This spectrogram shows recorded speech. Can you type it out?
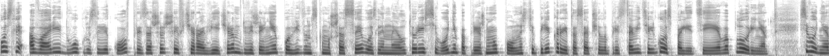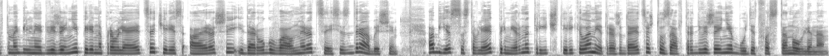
После аварии двух грузовиков, произошедшей вчера вечером, движение по Видземскому шоссе возле Мелтури сегодня по-прежнему полностью перекрыто, сообщила представитель госполиции Эва Плориня. Сегодня автомобильное движение перенаправляется через Айраши и дорогу Валмера Цесис-Драбыши. Объезд составляет примерно 3-4 километра. Ожидается, что завтра движение будет восстановлено.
